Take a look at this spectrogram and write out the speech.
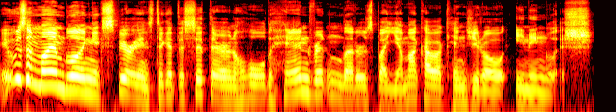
it was a mind blowing experience to get to sit there and hold handwritten letters by Yamakawa Kenjiro in English.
